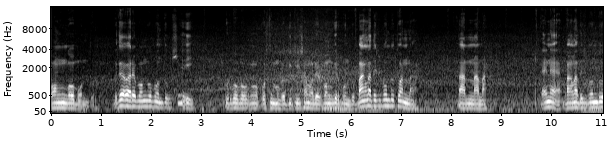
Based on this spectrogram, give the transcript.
বঙ্গবন্ধু। বুঝতে পারে বঙ্গবন্ধু সেই পূর্ববঙ্গ পশ্চিমবঙ্গ, ব্রিটিশ আমলের বঙ্গের বন্ধু। বাংলাদেশ বন্ধু তো আর না, তার নানা, তাই না? বাংলাদেশ বন্ধু,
